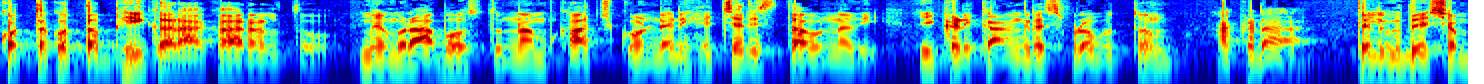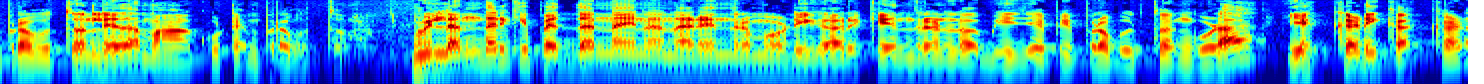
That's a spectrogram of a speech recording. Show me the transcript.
కొత్త కొత్త భీకరాకారాలతో మేము రాబోస్తున్నాం. కాచుకోండి అని హెచ్చరిస్తూ ఉన్నది. ఇక్కడి కాంగ్రెస్ ప్రభుత్వం అక్కడ తెలుగుదేశం ప్రభుత్వం లేదా మహాకూటమి ప్రభుత్వం? వీళ్ళందరికీ పెద్దన్నైన నరేంద్ర మోడీ గారు కేంద్రంలో బీజేపీ ప్రభుత్వం కూడా ఎక్కడికక్కడ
